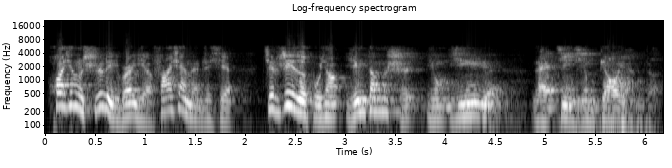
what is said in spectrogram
画像石里边也发现了这些，就是这个图像应当是用音乐来进行表演的。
